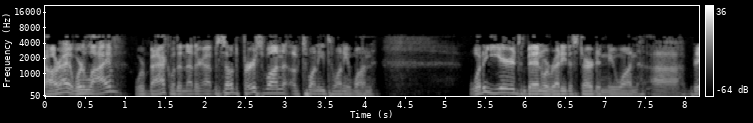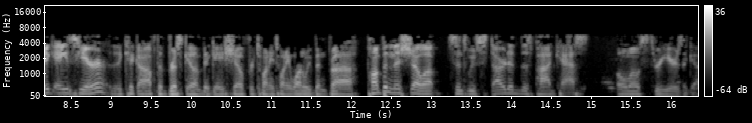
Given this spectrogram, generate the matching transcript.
All right, we're live. We're back with another episode, first one of 2021. What a year it's been. We're ready to start a new one. Uh, Big Ace here to kick off the Briscoe and Big Ace show for 2021. We've been uh, pumping this show up since we've started this podcast almost three years ago.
